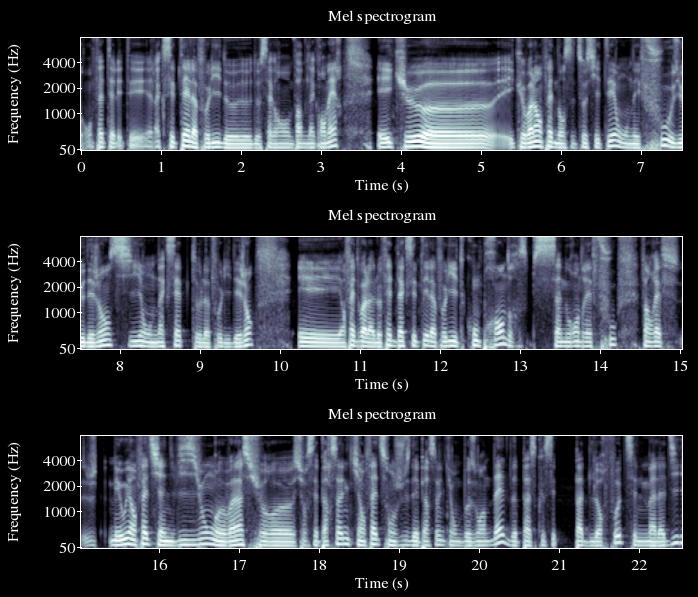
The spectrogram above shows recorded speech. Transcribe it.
en fait elle était, elle acceptait la folie de, de sa grand, enfin, de la grand-mère. Et que et que voilà en fait dans cette société on est fou aux yeux des gens si on accepte la folie des gens. Et en fait voilà le fait d'accepter la folie et de comprendre ça nous rendrait fou Enfin bref, mais oui, en fait, il y a une vision euh, voilà, sur, euh, sur ces personnes qui en fait sont juste des personnes qui ont besoin d'aide parce que c'est pas de leur faute, c'est une maladie.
